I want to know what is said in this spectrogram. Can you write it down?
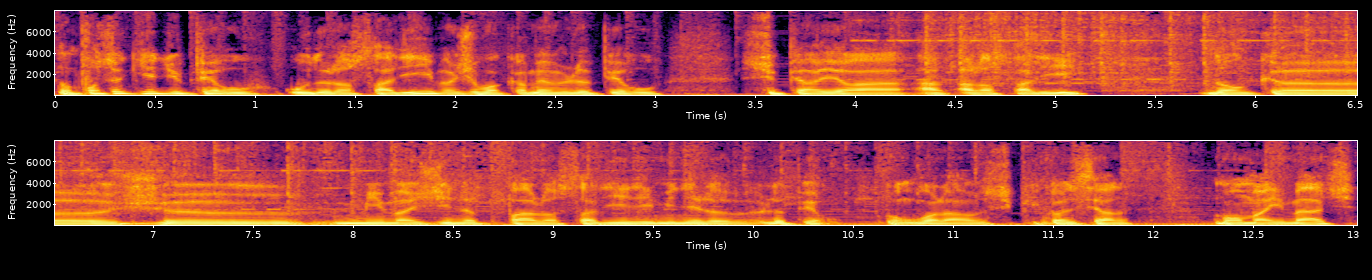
Donc pour ce qui est du Pérou ou de l'Australie, ben, je vois quand même le Pérou supérieur à, l'Australie. Donc, euh, je m'imagine pas l'Australie éliminer le, le Pérou. Donc voilà, en ce qui concerne mon my match.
